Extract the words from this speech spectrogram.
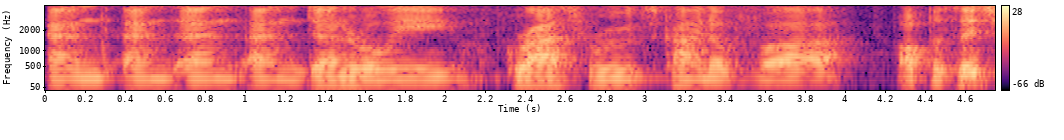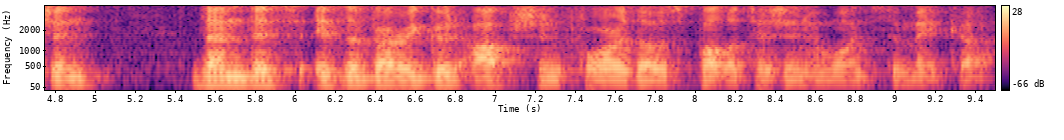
and and and and generally grassroots kind of uh, opposition, then this is a very good option for those politicians who wants to make a,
